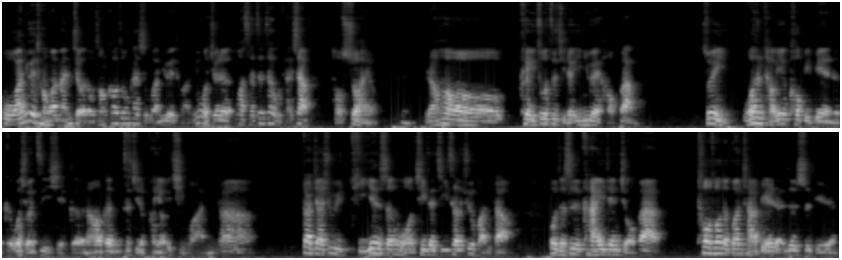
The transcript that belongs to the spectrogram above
我玩乐团玩蛮久的，我从高中开始玩乐团，因为我觉得哇塞，站在舞台上好帅哦，然后可以做自己的音乐，好棒。所以我很讨厌 copy 别人的歌，我喜欢自己写歌，然后跟自己的朋友一起玩。那大家去体验生活，骑着机车去环岛，或者是开一间酒吧，偷偷的观察别人，认识别人，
